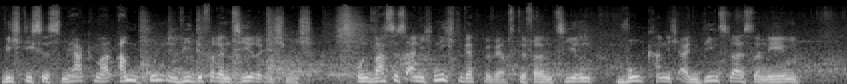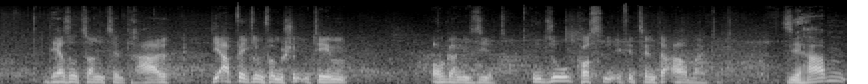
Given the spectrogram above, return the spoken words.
wichtigstes Merkmal am Kunden, wie differenziere ich mich? Und was ist eigentlich nicht wettbewerbsdifferenzieren? Wo kann ich einen Dienstleister nehmen, der sozusagen zentral die Abwicklung von bestimmten Themen organisiert und so kosteneffizienter arbeitet? Sie haben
